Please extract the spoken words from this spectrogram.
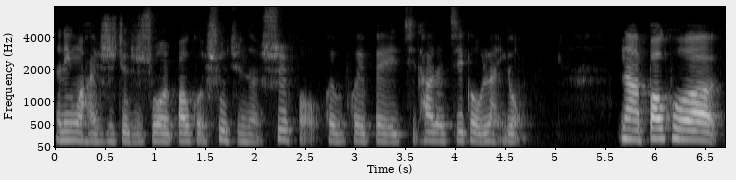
那另外还是就是说，包括数据呢，是否会不会被其他的机构滥用？那包括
